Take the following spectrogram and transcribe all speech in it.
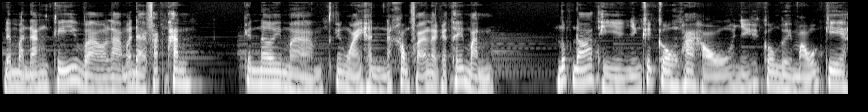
để mà đăng ký vào làm ở đài phát thanh. Cái nơi mà cái ngoại hình nó không phải là cái thế mạnh. Lúc đó thì những cái cô hoa hậu, những cái cô người mẫu kia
